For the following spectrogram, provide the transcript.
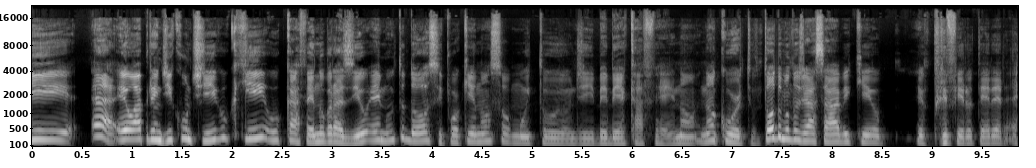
E é, eu aprendi contigo que o café no Brasil é muito doce, porque eu não sou muito de beber café, não, não curto. Todo mundo já sabe que eu, eu prefiro tereré.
